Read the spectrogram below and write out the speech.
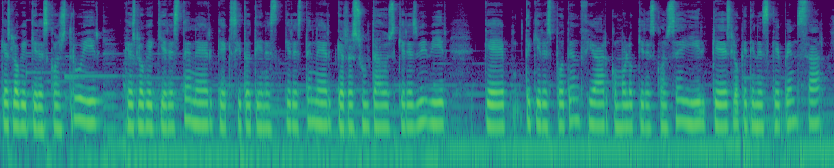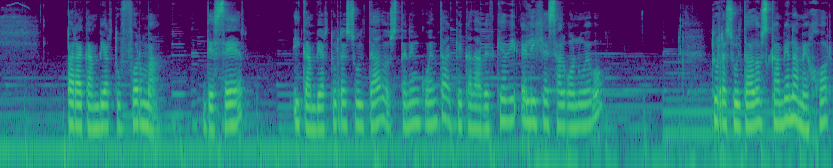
¿Qué es lo que quieres construir? ¿Qué es lo que quieres tener? ¿Qué éxito tienes, quieres tener? ¿Qué resultados quieres vivir? ¿Qué te quieres potenciar? ¿Cómo lo quieres conseguir? ¿Qué es lo que tienes que pensar para cambiar tu forma de ser y cambiar tus resultados? Ten en cuenta que cada vez que eliges algo nuevo, tus resultados cambian a mejor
